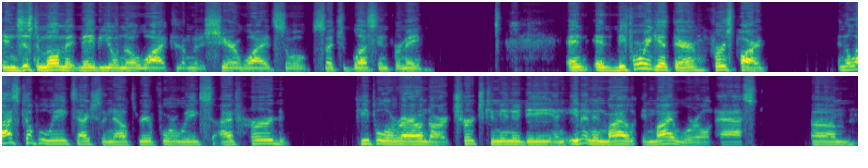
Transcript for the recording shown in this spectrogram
in just a moment, maybe you'll know why, because I'm going to share why it's so such a blessing for me. And, and before we get there, first part, in the last couple weeks, actually now three or four weeks, I've heard people around our church community and even in my in my world ask, um,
